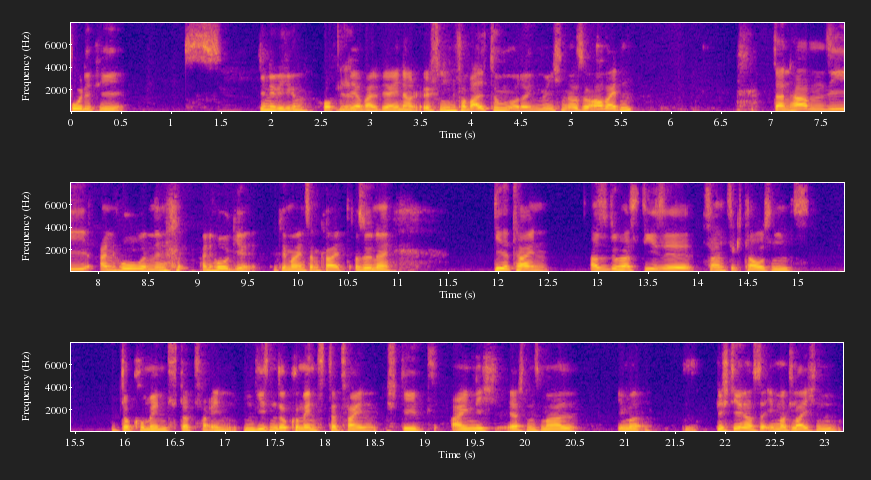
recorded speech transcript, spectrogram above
ODP generieren, hoffen ja. wir, weil wir in einer öffentlichen Verwaltung oder in München oder so arbeiten. Dann haben sie eine hohe, eine hohe Gemeinsamkeit. Also nein, die Dateien, also du hast diese 20.000 Dokumentdateien. In diesen Dokumentdateien steht eigentlich erstens mal immer, bestehen aus der immer gleichen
